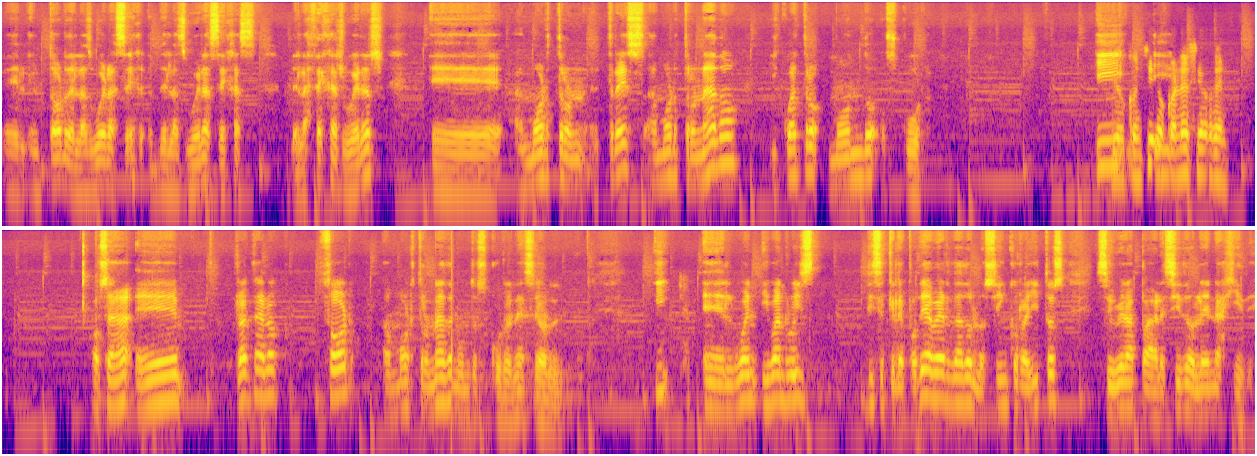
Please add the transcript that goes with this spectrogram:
el, Thor de las güeras, de las güeras cejas, de las cejas güeras, eh, Amor Tron, tres, Amor Tronado, y cuatro, Mundo Oscuro. Y, Yo coincido con ese orden. O sea, eh, Ragnarok, Thor, Amor Tronado, Mundo Oscuro, en ese orden. Y el buen Iván Ruiz dice que le podría haber dado los cinco rayitos si hubiera aparecido Lena Hide.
